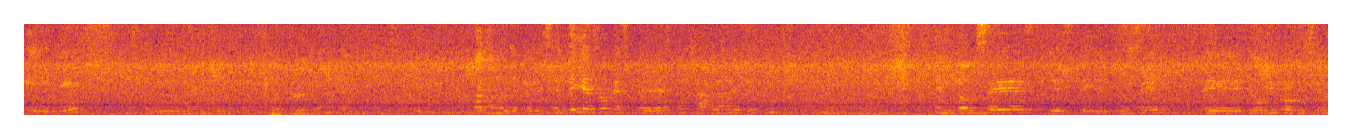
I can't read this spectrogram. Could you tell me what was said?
que llegué, estoy muy tranquila. Ok. Bueno, desde que me senté y eso que esperé esta charla desde ti. Entonces, este, no sé, eh, yo mi profesión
